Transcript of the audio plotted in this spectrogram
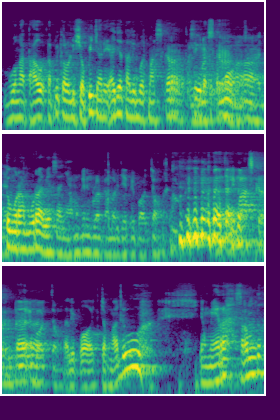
Gua nggak tahu tapi kalau di Shopee cari aja tali buat masker. Pasti udah masker, ketemu. langsung Ah, aja. itu murah-murah ya biasanya mungkin keluar gambar Jeffrey pocong. Tali masker bukan tali pocong. Tali pocong aduh yang merah serem tuh.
